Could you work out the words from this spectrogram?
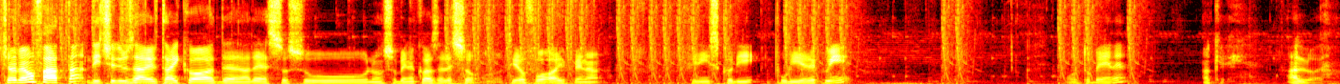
Ce l'abbiamo fatta. Dice di usare il tricord adesso su non so bene cosa. Adesso tiro fuori appena finisco di pulire qui. Molto bene. Ok. Allora.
